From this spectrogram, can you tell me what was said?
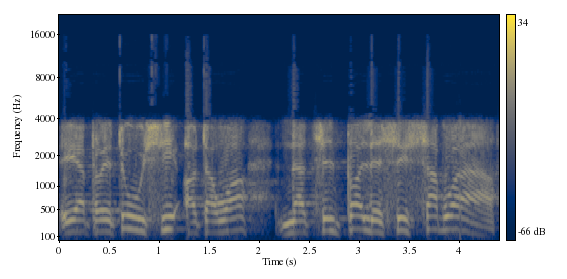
et après tout aussi, Ottawa n'a-t-il pas laissé savoir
